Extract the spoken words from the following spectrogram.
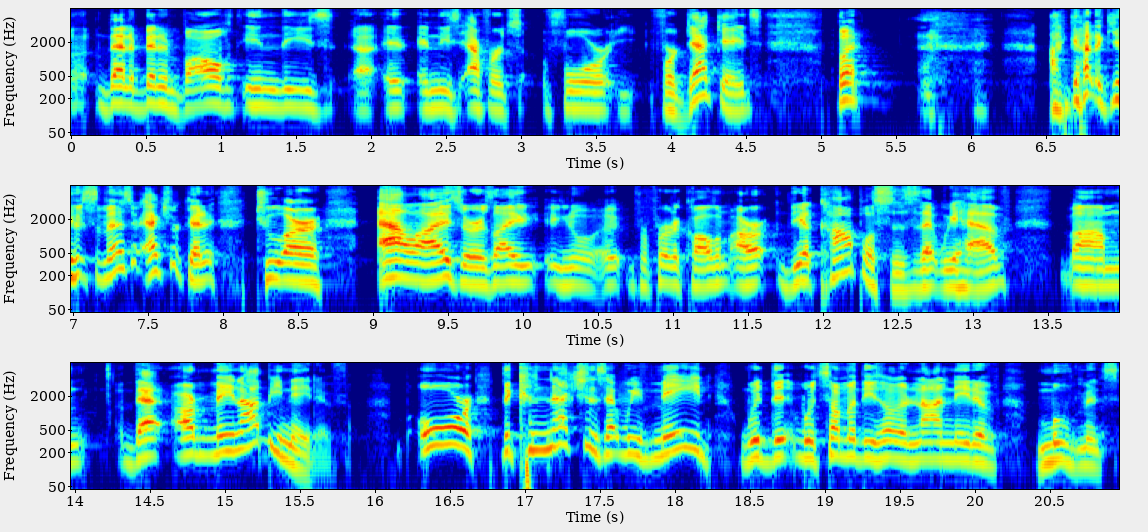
uh, that have been involved in these uh, in, in, these efforts for for decades, but. I got to give some extra credit to our allies, or as I you know uh, prefer to call them, are the accomplices that we have um, that are may not be native or the connections that we've made with the, with some of these other non-native movements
